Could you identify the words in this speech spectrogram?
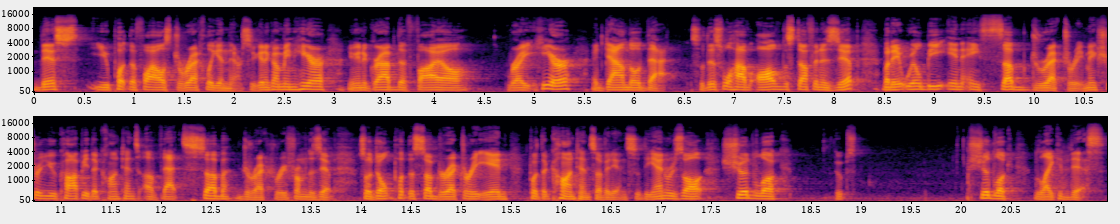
This, you put the files directly in there. So you're going to come in here, you're going to grab the file right here and download that. So this will have all the stuff in a zip, but it will be in a subdirectory. Make sure you copy the contents of that subdirectory from the zip. So don't put the subdirectory in, put the contents of it in. So the end result should look, oops, should look like this.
